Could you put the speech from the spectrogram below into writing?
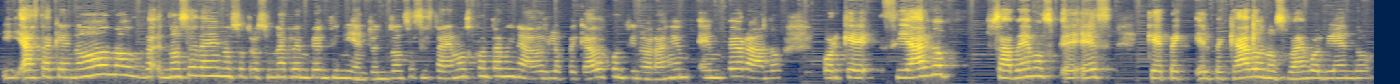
Y hasta que no, no, se dé en nosotros un arrepentimiento, entonces estaremos contaminados y los pecados continuarán em, empeorando, porque si algo sabemos que es que el pecado nos va envolviendo.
